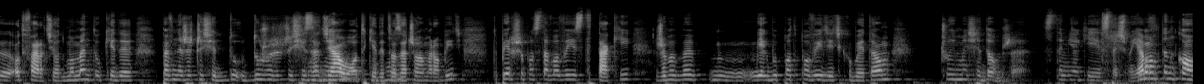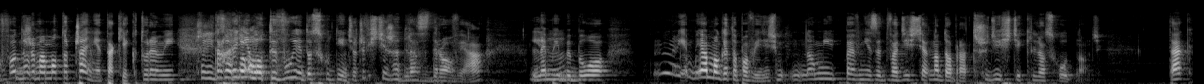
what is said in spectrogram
y, otwarcie, od momentu, kiedy pewne rzeczy się, du- dużo rzeczy się Mhm, zadziało, od kiedy to zaczęłam robić, to pierwszy podstawowy jest taki, żeby mm, jakby podpowiedzieć kobietom, czujmy się dobrze z tym, jakie jesteśmy. Ja mam ten komfort, że mam otoczenie takie, które mi No. Trochę nie motywuje do schudnięcia. Oczywiście, że dla zdrowia lepiej Mhm. by było, no, ja, ja mogę to powiedzieć, no mi pewnie ze 20, no dobra, 30 kilo schudnąć. Tak?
